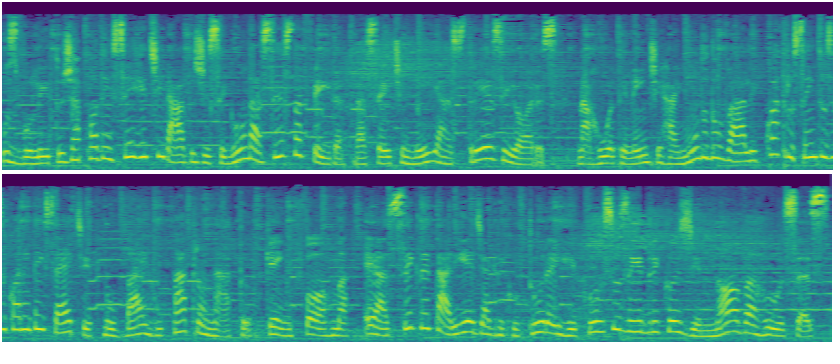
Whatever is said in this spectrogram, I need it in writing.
Os boletos já podem ser retirados de segunda a sexta-feira, das 7h30 às 13 horas, na Rua Tenente Raimundo do Vale, 447, no bairro Patronato. Quem informa é a Secretaria de Agricultura e Recursos Hídricos de Nova Russas.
